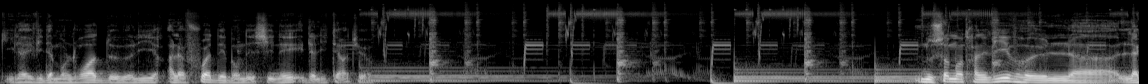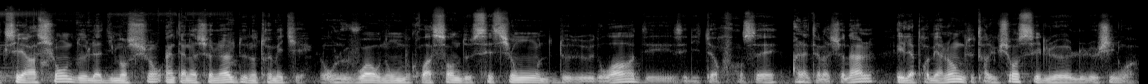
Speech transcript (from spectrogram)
qu'il a évidemment le droit de lire à la fois des bandes dessinées et de la littérature. Nous sommes en train de vivre l'accélération de la dimension internationale de notre métier. On le voit au nombre croissant de sessions de droit des éditeurs français à l'international. Et la première langue de traduction, c'est le chinois.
